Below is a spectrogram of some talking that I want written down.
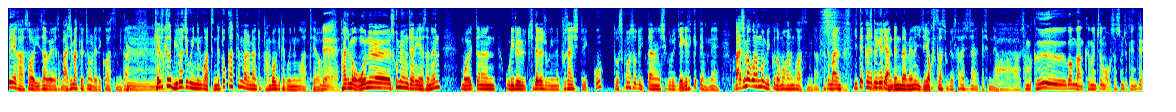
때 가서 이사회에서 마지막 결정을 내릴 것 같습니다. 음. 계속해서 미뤄지고 있는 것 같은데 똑같은 말만 좀 반복이 되고 있는 것 같아요. 네. 하지만 오늘 소명 자리에서는 뭐 일단은 우리를 기다려주고 있는 부산시도 있고 또 스폰서도 있다는 식으로 얘기를 했기 때문에 마지막으로 한번 믿고 넘어가는 것 같습니다. 하지만 이때까지도 해결이 안 된다면은 이제 역사 속에 사라지지 않을까 싶네요. 아, 정말 그것만큼은 좀 없었으면 좋겠는데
